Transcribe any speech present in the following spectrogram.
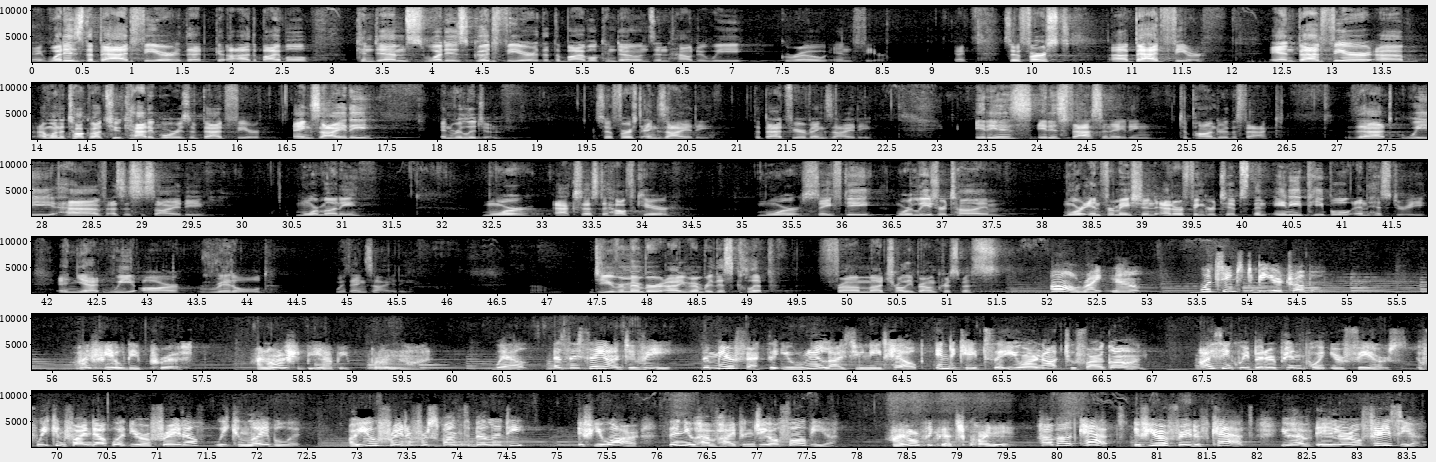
Okay? What is the bad fear that uh, the Bible condemns? What is good fear that the Bible condones? And how do we grow in fear? Okay? So, first, uh, bad fear. And bad fear, um, I want to talk about two categories of bad fear anxiety and religion. So, first, anxiety, the bad fear of anxiety. It is, it is fascinating to ponder the fact that we have, as a society, more money, more access to health care, more safety, more leisure time, more information at our fingertips than any people in history, and yet we are riddled with anxiety. Um, do you remember, uh, you remember this clip from uh, Charlie Brown Christmas? All right now. What seems to be your trouble? I feel depressed. I know I should be happy, but I'm not. Well, as they say on TV, the mere fact that you realize you need help indicates that you are not too far gone. I think we better pinpoint your fears. If we can find out what you're afraid of, we can label it. Are you afraid of responsibility? If you are, then you have hypengyophobia. I don't think that's quite it. How about cats? If you're afraid of cats, you have ailurophasia.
